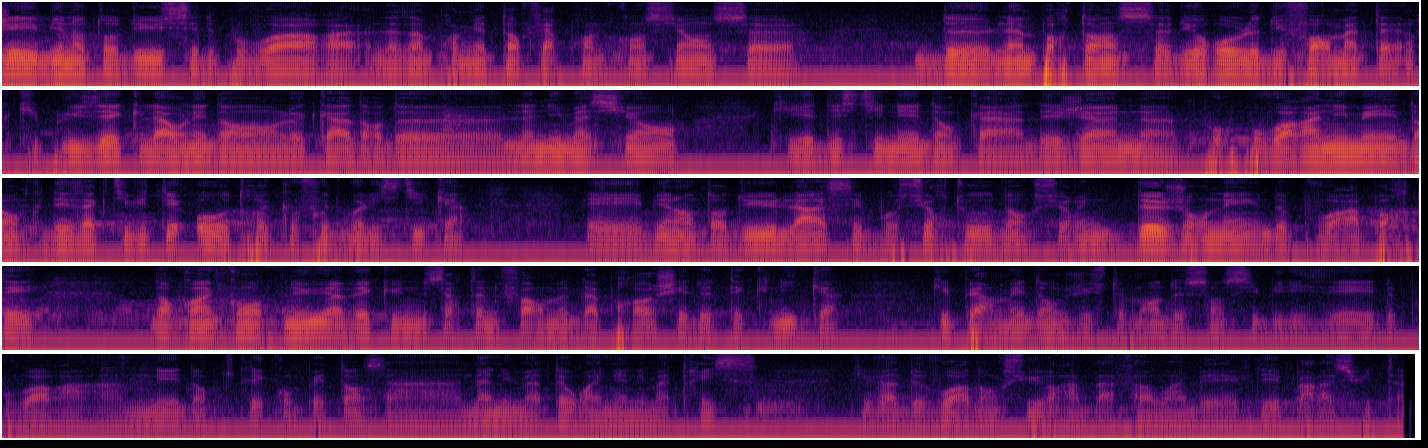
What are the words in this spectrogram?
L'objet, bien entendu, c'est de pouvoir, dans un premier temps, faire prendre conscience euh, de l'importance du rôle du formateur, qui plus est que là, on est dans le cadre de l'animation qui est destinée donc à des jeunes pour pouvoir animer donc des activités autres que footballistiques. Et bien entendu, là, c'est surtout donc sur une deux journées de pouvoir apporter donc un contenu avec une certaine forme d'approche et de technique qui permet donc justement de sensibiliser et de pouvoir amener dans toutes les compétences un animateur ou une animatrice qui va devoir donc suivre un BAFA ou un BFD par la suite.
